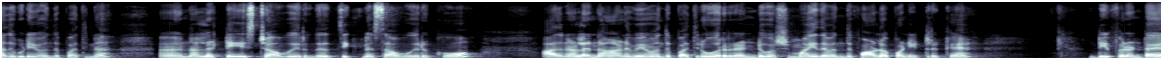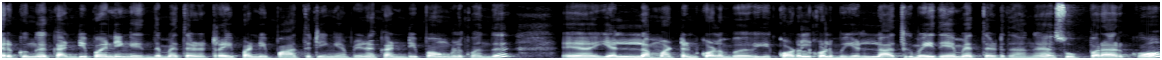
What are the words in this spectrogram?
அது கூட வந்து பார்த்திங்கன்னா நல்ல டேஸ்ட்டாகவும் இருந்தது திக்னஸாகவும் இருக்கும். அதனால் நானுமே வந்து பார்த்திங்கன்னா ஒரு ரெண்டு வருஷமாக இதை வந்து ஃபாலோ பண்ணிகிட்ருக்கேன் டிஃப்ரெண்ட்டாக இருக்குங்க. கண்டிப்பாக நீங்கள் இந்த மெத்தடை ட்ரை பண்ணி பார்த்துட்டீங்க அப்படின்னா கண்டிப்பாக உங்களுக்கு வந்து எல்லா மட்டன் குழம்பு குடல் குழம்பு எல்லாத்துக்குமே இதே மெத்தடு தாங்க. சூப்பராக இருக்கும்.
